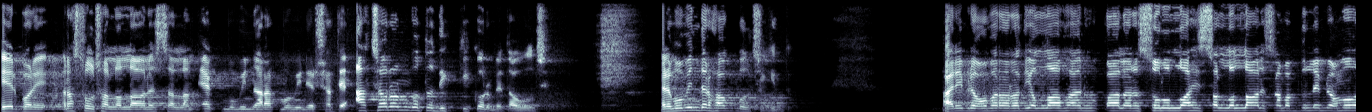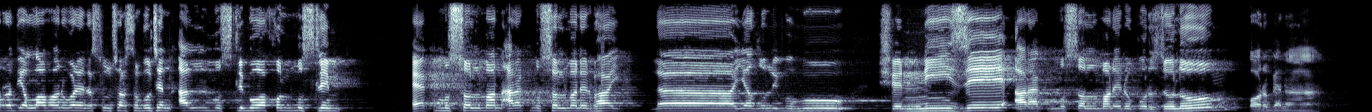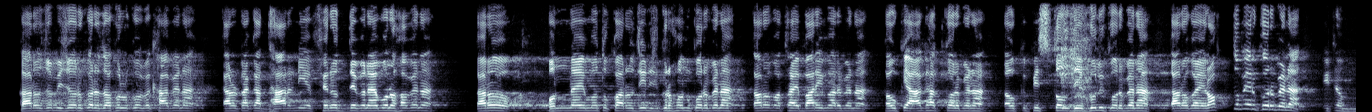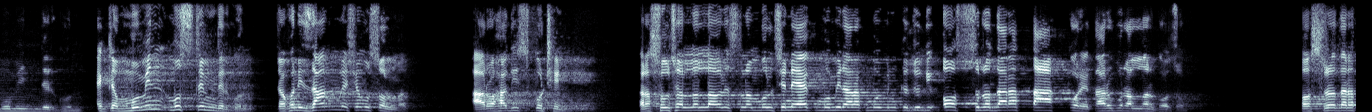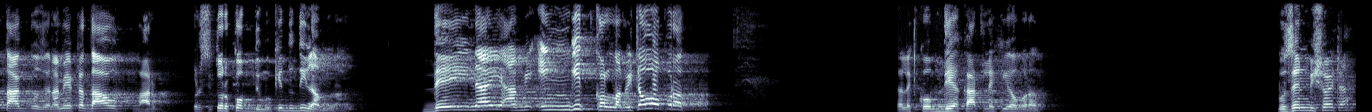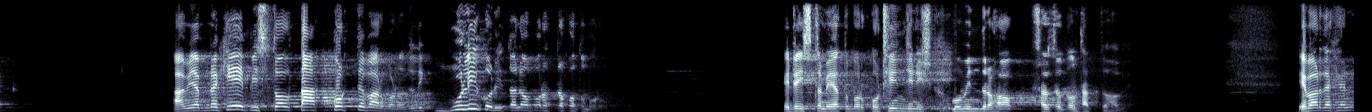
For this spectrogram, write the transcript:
এরপরে রাসুল সাল্লাহ সাল্লাম এক মুমিন আর এক মুমিনের সাথে আচরণগত দিক কি করবে তাও বলছে এটা মুমিনদের হক বলছি কিন্তু আর ইবনে ওমর রাদিয়াল্লাহু আনহু قال রাসূলুল্লাহ সাল্লাল্লাহু আলাইহি ওয়াসাল্লাম আব্দুল্লাহ ইবনে ওমর রাদিয়াল্লাহু আনহু বলেন রাসূল সাল্লাল্লাহু আলাইহি ওয়াসাল্লাম বলছেন আল মুসলিমু আখুল মুসলিম এক মুসলমান আরেক মুসলমানের ভাই লা ইয়াযলিমুহু সে নিজে আরেক মুসলমানের উপর জুলুম করবে না কারও জমি জোর করে দখল করবে, খাবে না। কারও টাকা ধার নিয়ে ফেরত দেবে না এমন হবে না। কারও অন্যায় মতো কারও জিনিস গ্রহণ করবে না, কারও মাথায় বাড়ি মারবে না, কাউকে আঘাত করবে না, কাউকে পিস্তল দিয়ে গুলি করবে না, কারও গায়ে রক্ত বের করবে না। এটা মুমিনদের গুণ, একটা মুমিন মুসলিমদের গুণ। যখনই জানবে সে মুসলমান। আরও হাদিস কঠিন। রাসুল সাল্লাহ ইসলাম বলছেন, এক মুমিন আর এক মুমিনকে যদি অস্ত্র দ্বারা তাক করে, তার উপর আল্লাহর গজব। অস্ত্র দ্বারা তাক বোঝেন। আমি একটা দাও ভার করছি, তোর কোপ দিব কিন্তু দিলাম না। দেই নাই, আমি ইঙ্গিত করলাম, এটাও অপরাধ। তাহলে কোপ দিয়ে কাটলে কি অপরাধ? বুঝেন বিষয়টা? আমি আপনাকে পিস্তল তাক করতে পারব না, যদি গুলি করি, তাহলে অপরাধটা কত বড়? এটা ইসলামে এত বড় কঠিন জিনিস, মুমিন্দ্র হক সচেতন থাকতে হবে। এবার দেখেন,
